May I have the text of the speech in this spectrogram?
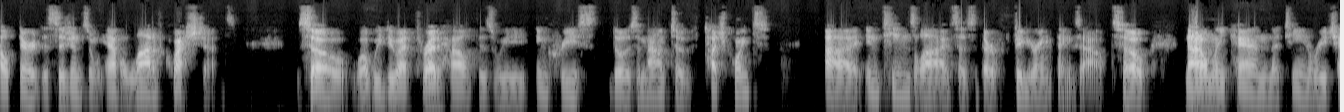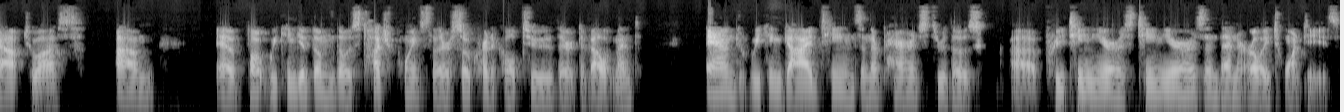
healthcare decisions and we have a lot of questions. So, what we do at Thread Health is we increase those amount of touch points uh, in teens' lives as they're figuring things out. So, not only can the teen reach out to us, um, uh, but we can give them those touch points that are so critical to their development. And we can guide teens and their parents through those uh, preteen years, teen years, and then early 20s.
